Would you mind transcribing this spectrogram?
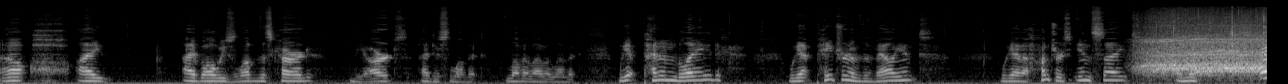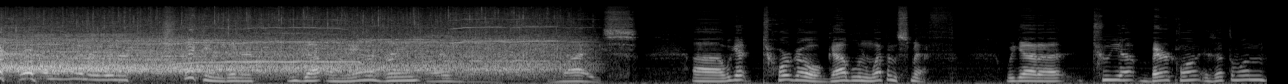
Oh, I, I've always loved this card. The art, I just love it. Love it, love it, love it. We get Pen and Blade. We got Patron of the Valiant. We got a Hunter's Insight. And then, winner, winner, chicken dinner. We got a Mana Drain as well. Nice. Uh, we got Toggo, Goblin Weaponsmith. We got a Tuya Bearclaw. Is that the one?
